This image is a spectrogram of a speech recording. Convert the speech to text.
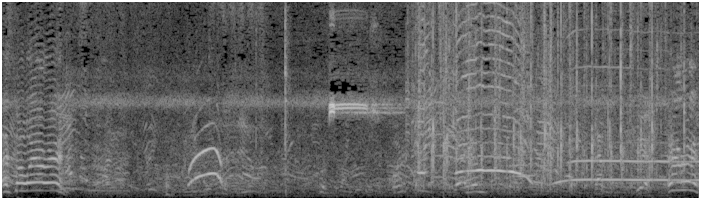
Let's go, Aaron. Yeah. Aaron.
